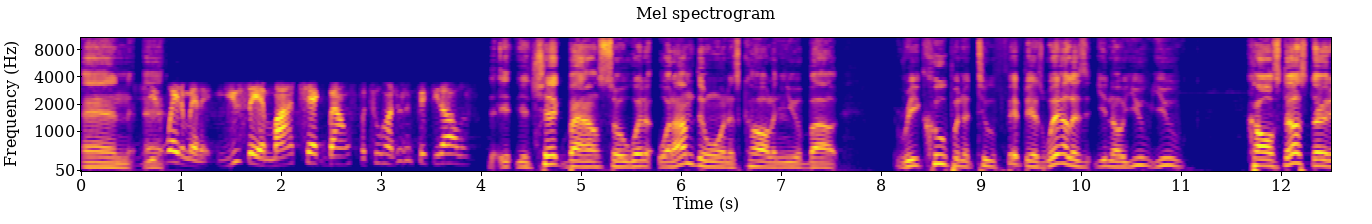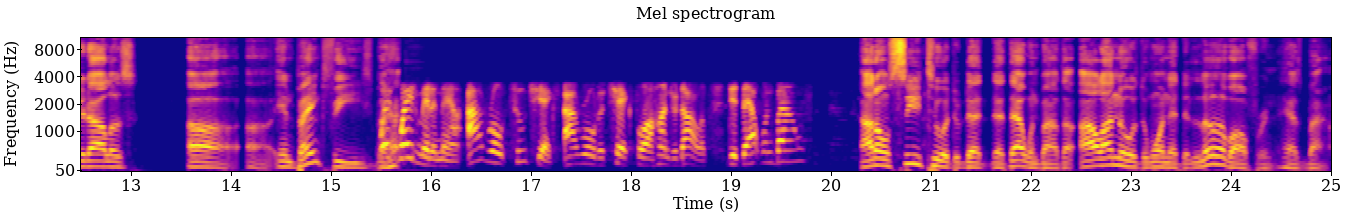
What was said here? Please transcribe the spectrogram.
And, You, and wait a minute. You said my check bounced for two hundred and fifty dollars? your check bounced. So what what I'm doing is calling you about recouping the 250 as well as you know you you cost us thirty dollars uh, uh, in bank fees. Wait, wait a minute now. I wrote two checks. I wrote a check for a hundred dollars. Did that one bounce? I don't see to it that that that one bounced. All I know is the one that the love offering has bounced.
